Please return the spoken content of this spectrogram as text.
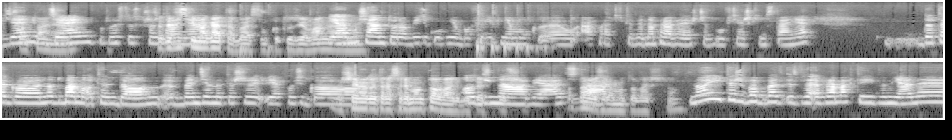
Dzień w Sprzątania. dzień, po prostu Przede wszystkim sprzątania. Agata, bo jestem kontuzjowany. Ja ale- musiałam to robić głównie, bo Filip nie mógł, e, akurat wtedy naprawdę jeszcze był w ciężkim stanie. Do tego no, dbamy o ten dom, będziemy też jakoś go Zaczniemy go teraz remontować, bo też odnawiać. poddawać Tak. zremontować. No. No i też wobec, w ramach tej wymiany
